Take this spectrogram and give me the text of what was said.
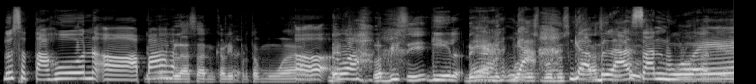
lu setahun eh, apa Dengan belasan kali pertemuan Eh, dan wah. lebih sih Gil, dengan ya, nggak bonus-bonus nggak kelas itu belasan puluhan gue. ya.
